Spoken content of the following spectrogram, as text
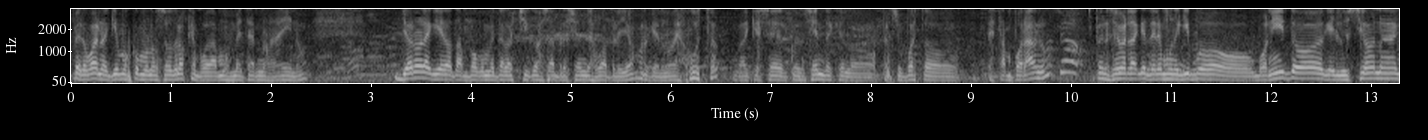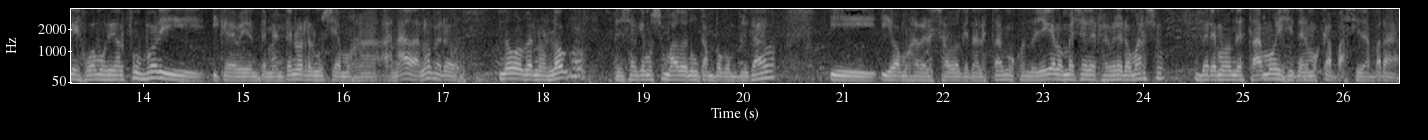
pero bueno, equipos como nosotros que podamos meternos ahí, ¿no? Yo no le quiero tampoco meter a los chicos esa presión de jugar playoff porque no es justo. Hay que ser conscientes que los presupuestos están por algo. Pero sí es verdad que tenemos un equipo bonito, que ilusiona, que jugamos bien al fútbol y, que evidentemente no renunciamos a, nada, ¿no? Pero no volvernos locos, pensar que hemos sumado en un campo complicado y, y, vamos a ver el sábado qué tal estamos. Cuando llegue los meses de febrero o marzo, veremos dónde estamos y si tenemos capacidad para,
